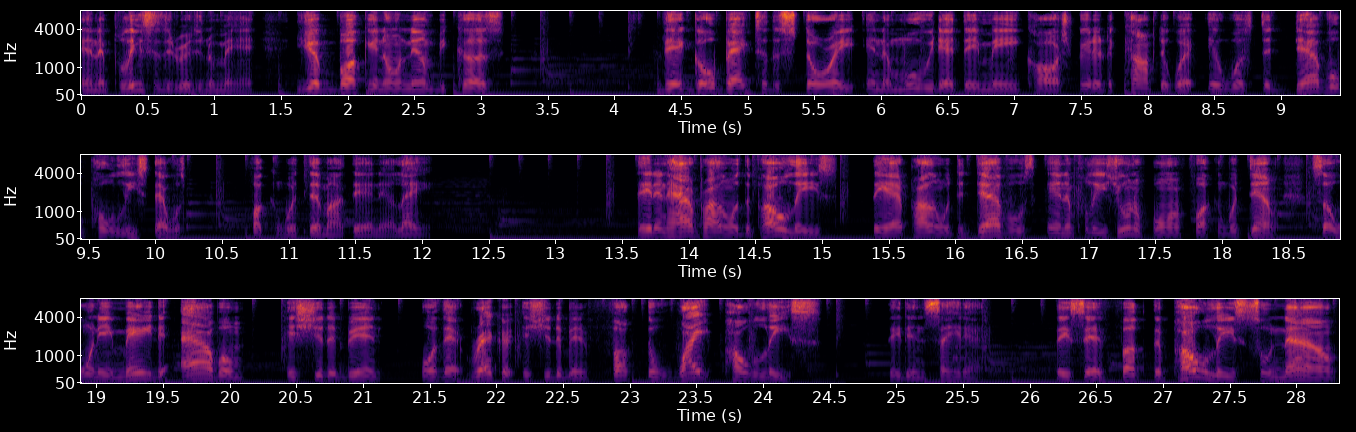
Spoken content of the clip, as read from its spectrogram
and the police is the original man. You're bucking on them because they go back to the story in the movie that they made called Straight Outta Compton, where it was the devil police that was fucking with them out there in LA. They didn't have a problem with the police. They had a problem with the devils in a police uniform fucking with them. So when they made the album, it should have been or that record, it should have been fuck the white police. They didn't say that. They said fuck the police. So now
